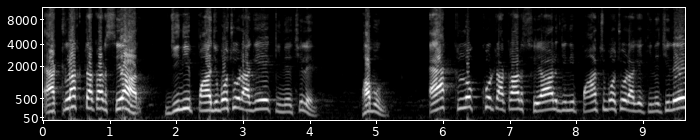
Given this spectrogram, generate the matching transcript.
এক লাখ টাকার শেয়ার যিনি পাঁচ বছর আগে কিনেছিলেন। ভাবুন, এক লক্ষ টাকার শেয়ার যিনি পাঁচ বছর আগে কিনেছিলেন,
